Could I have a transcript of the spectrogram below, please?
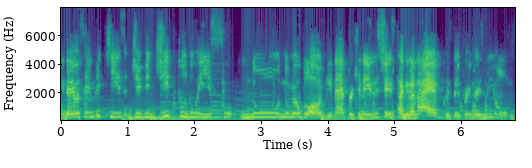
E daí eu sempre quis dividir tudo isso no, no meu blog, né? Porque nem existia Instagram na época, isso daí foi em 2011.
